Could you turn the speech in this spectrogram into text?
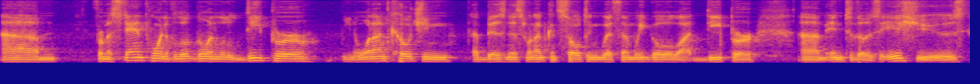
Um, from a standpoint of going a little deeper, you know, when I'm coaching a business, when I'm consulting with them, we go a lot deeper um, into those issues.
